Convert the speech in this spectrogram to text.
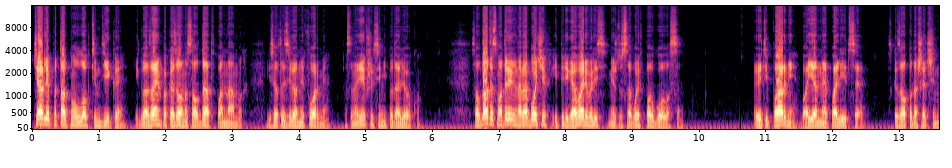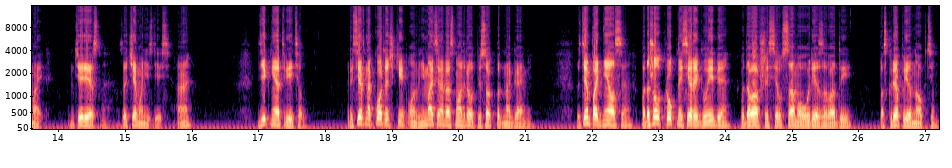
Чарли подтолкнул локтем Дика и глазами показал на солдат в панамах, и светло-зеленой форме, остановившихся неподалеку. Солдаты смотрели на рабочих и переговаривались между собой в полголоса. «Эти парни – военная полиция», – сказал подошедший Майк. «Интересно, зачем они здесь, а?» Дик не ответил. Присев на корточки, он внимательно рассматривал песок под ногами. Затем поднялся, подошел к крупной серой глыбе, выдававшейся у самого уреза воды, поскреб ее ногтем.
